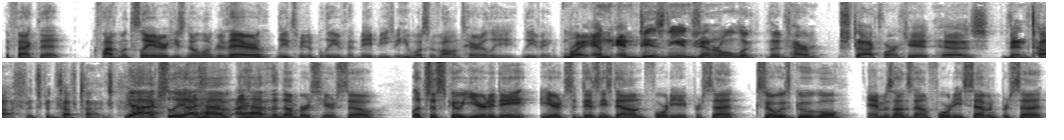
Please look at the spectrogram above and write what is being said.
the fact that five months later he's no longer there leads me to believe that maybe he wasn't voluntarily leaving. Right. And and Disney in general, look, the entire stock market has been tough. It's been tough times. Yeah, actually, I have I have the numbers here. So let's just go year to date here. So Disney's down forty eight percent. So is Google. Amazon's down forty seven percent.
